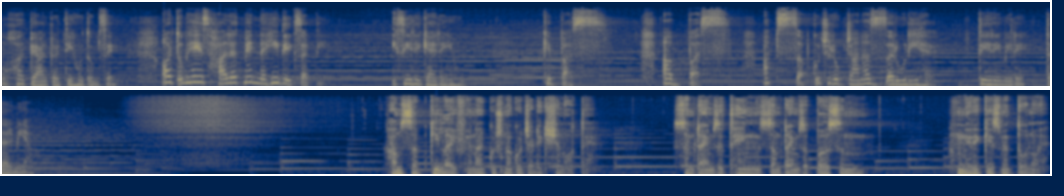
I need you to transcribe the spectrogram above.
बहुत प्यार करती हूँ तुमसे, और तुम्हें इस हालत में नहीं देख सकती। इसीलिए कह रही हूँ कि बस, अब बस, अब सब कुछ रुक जाना ज़रूरी है, तेरे मेरे दरमिया हम सबकी लाइफ में ना कुछ ना कुछ एडिक्शन होते हैं। Sometimes a thing sometimes a person मेरे केस में दोनों है।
